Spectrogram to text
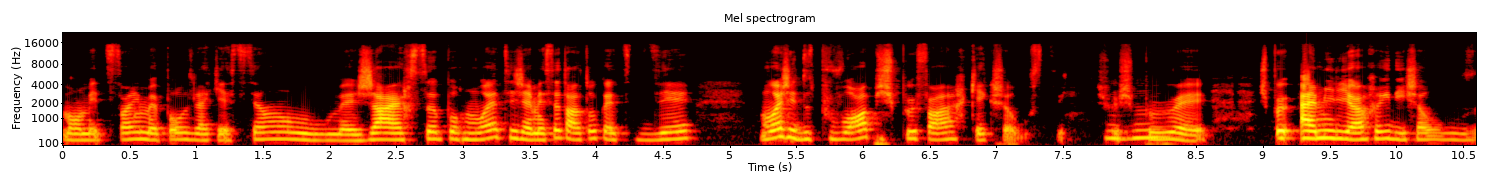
mon médecin me pose la question ou me gère ça pour moi. Tu sais, j'aimais ça tantôt que tu disais, moi, j'ai du pouvoir, puis je peux faire quelque chose. Tu sais. je, peux, euh, je peux améliorer des choses.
